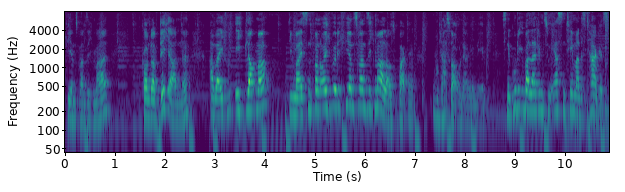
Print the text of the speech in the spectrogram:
24 Mal. Kommt auf dich an, ne? Aber ich, ich glaub mal, die meisten von euch würde ich 24 Mal auspacken. Uh, das war unangenehm. Ist eine gute Überleitung zum ersten Thema des Tages.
